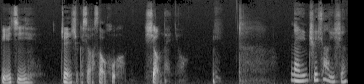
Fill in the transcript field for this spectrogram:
别急，真是个小骚货，小奶。男人嗤笑一声，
